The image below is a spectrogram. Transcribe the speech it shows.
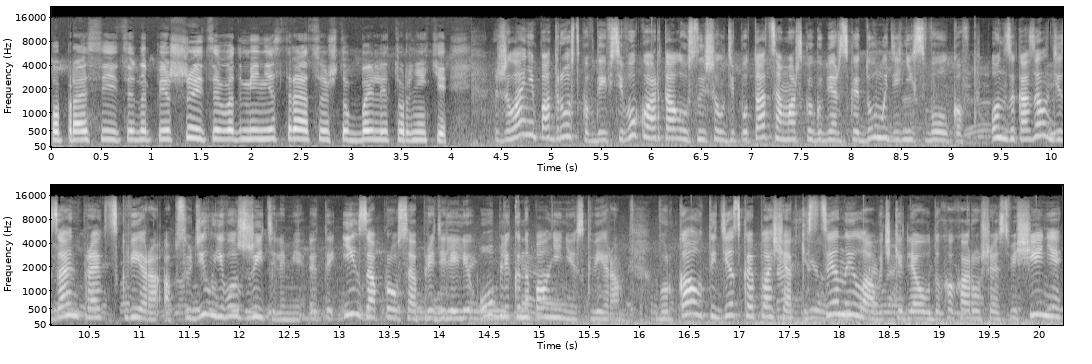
попросите, напишите в администрацию, чтобы были турники. Желание подростков, да и всего квартала услышал депутат Самарской губернской думы Денис Волков. Он заказал дизайн-проект сквера, обсудил его с жителями. Это их запросы определили облик и наполнение сквера. Воркаут детская площадки, сцены и лавочки для отдыха, хорошее освещение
